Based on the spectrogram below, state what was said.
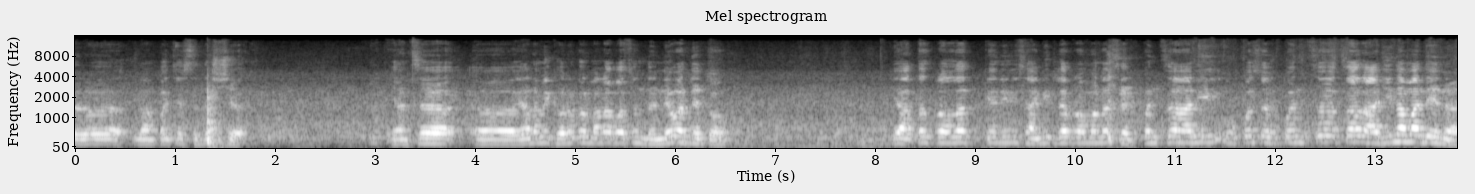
सर्व ग्रामपंचायत सदस्य यांचं यांना मी खरोखर मनापासून धन्यवाद देतो. की आताच प्रल्हाद यांनी सांगितल्याप्रमाणे सरपंच आणि उपसरपंचचा राजीनामा देणं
